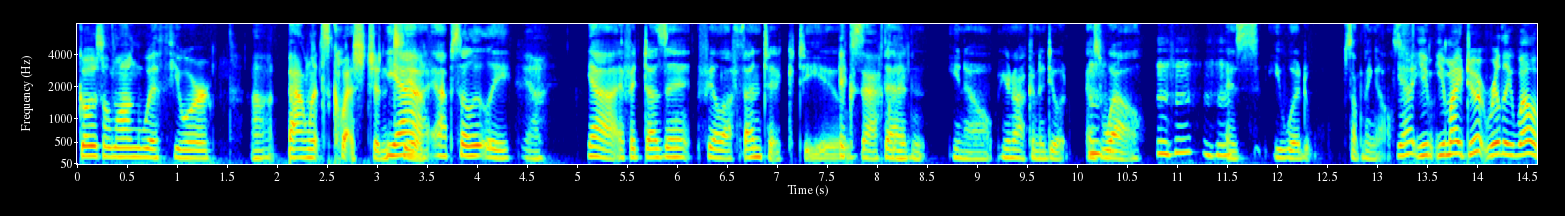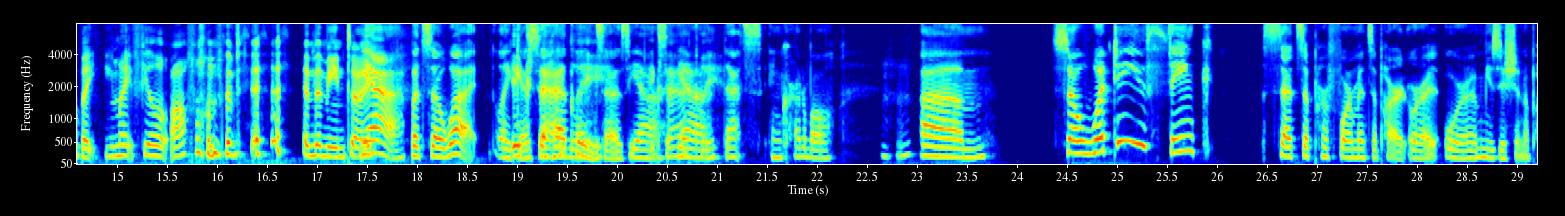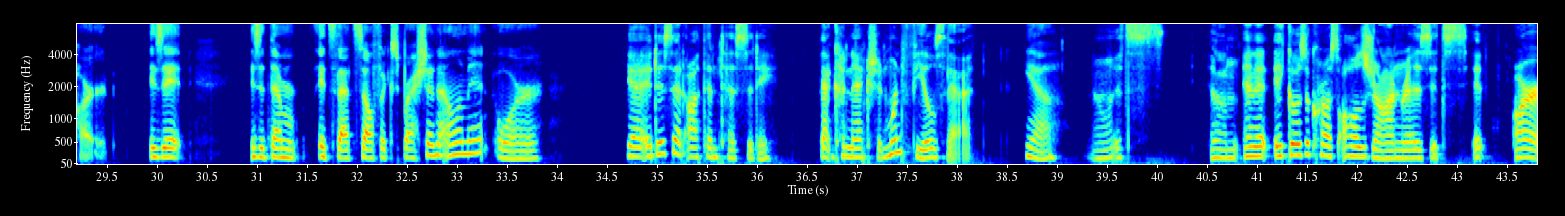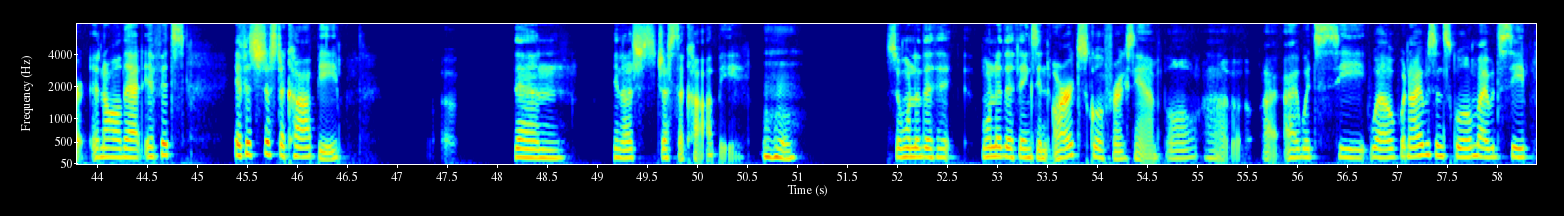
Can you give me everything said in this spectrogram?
goes along with your uh, balance question too. Yeah, too. absolutely. Yeah, Yeah, if it doesn't feel authentic to you, Exactly. then you know you're not going to do it as Mhm. well mm-hmm, mm-hmm. as you would something else. Yeah, you you might do it really well, but you might feel awful in the in the meantime. Yeah, but so what? Like as the headline says, yeah, yeah, Exactly. that's incredible. Mhm. Um, so what do you think sets a performance apart or a, or a musician apart? Is it is it them? It's that self expression element, or Yeah, it is that authenticity, that connection. One feels that. yeah, You know, it's um, and it, it goes across all genres. It's it art and all that. If it's if it's just a copy, then you know it's just a copy. hmm So one of the th- one of the things in art school, for example, uh, I, I would see. Well, when I was in school, I would see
